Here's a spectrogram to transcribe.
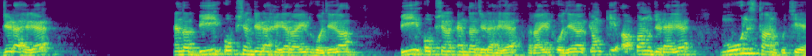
ਜਿਹੜਾ ਹੈਗਾ ਇਹਦਾ B ਆਪਸ਼ਨ ਜਿਹੜਾ ਹੈਗਾ ਰਾਈਟ ਹੋ ਜਾਏਗਾ। B ਆਪਸ਼ਨ ਇਹਦਾ ਜਿਹੜਾ ਹੈਗਾ ਰਾਈਟ ਹੋ ਜਾਏਗਾ, ਕਿਉਂਕਿ ਆਪਾਂ ਨੂੰ ਜਿਹੜਾ ਹੈਗਾ, ਮੂਲ ਸਥਾਨ ਪੁੱਛਿਆ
